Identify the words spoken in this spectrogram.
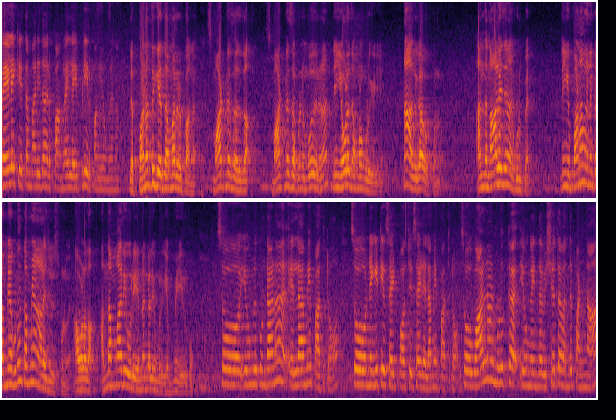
வேலைக்கு ஏற்ற மாதிரி தான் இருப்பாங்களா? இல்லை எப்படி இருப்பாங்க இவங்கெல்லாம் இல்லை பணத்துக்கு ஏற்ற மாதிரி இருப்பாங்க. ஸ்மார்ட்னஸ் அதுதான். ஸ்மார்ட்னஸ் அப்படின்னும் போது என்னென்னா நீங்கள் எவ்வளோ சம்பளம் கொடுக்குறீங்க? நான் அதுக்காக ஒர்க் பண்ணுவேன். அந்த நாலேஜை நான் கொடுப்பேன். நீங்கள் பணம் எனக்கு கம்மியாக கொடுங்க கம்மியாக நாலேஜ் யூஸ் பண்ணுவேன். அவ்வளோதான் அந்த மாதிரி ஒரு எண்ணங்கள் உங்களுக்கு எப்பவுமே இருக்கும். ஸோ இவங்களுக்கு உண்டான எல்லாமே பார்த்துட்டோம். So negative side positive side எல்லாமே பார்த்துட்டோம். ஸோ வாழ்நாள் முழுக்க இவங்க இந்த விஷயத்த வந்து பண்ணால்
